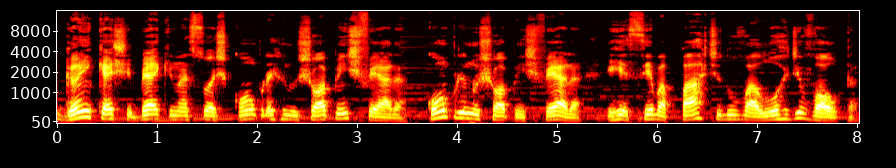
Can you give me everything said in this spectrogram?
Ganhe cashback nas suas compras no Shopping Esfera. Compre no Shopping Esfera e receba parte do valor de volta.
